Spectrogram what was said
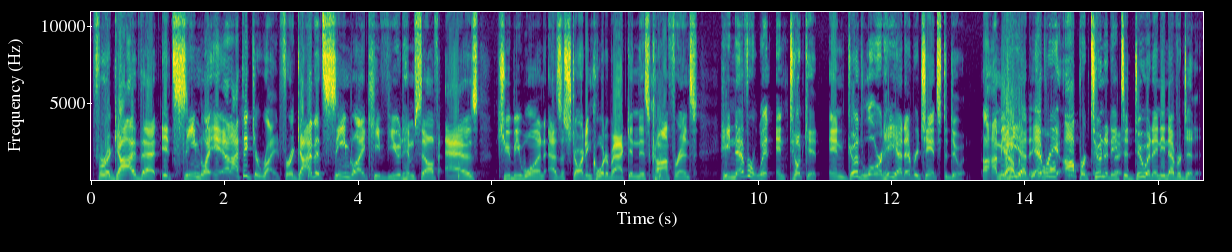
for a guy that it seemed like, and I think you're right. For a guy that seemed like he viewed himself as QB one, as a starting quarterback in this conference, he never went and took it. And good lord, he had every chance to do it. I mean, yeah, he had every opportunity to do it, and he never did it.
